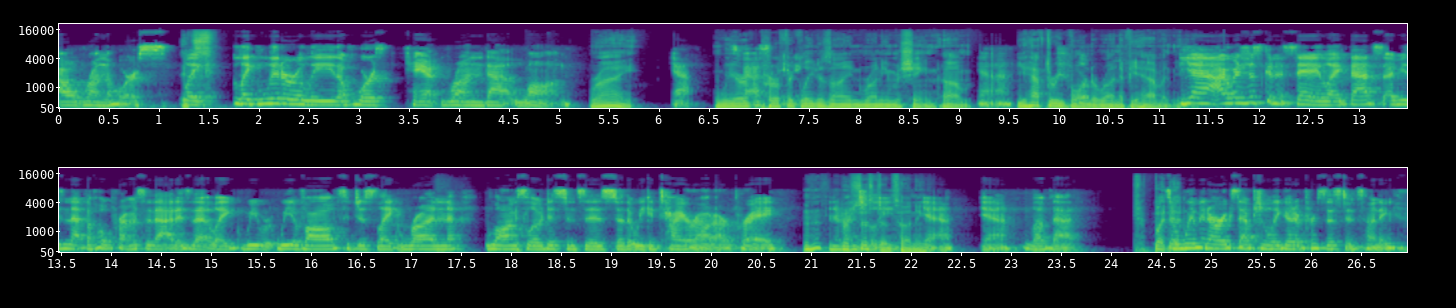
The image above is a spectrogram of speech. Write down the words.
outrun the horse. It's- like like literally, the horse can't run that long. Right. Yeah, We are a perfectly designed running machine. Um, Yeah. you have to be born Well- to run if you haven't. Yeah, I was just gonna say, like, that's. I mean, isn't that the whole premise of that? Is that like we were we evolved to just like run long, slow distances so that we could tire out our prey Mhm. and eventually. Persistence hunting. Yeah, yeah, love that. But So women are exceptionally good at persistence hunting.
